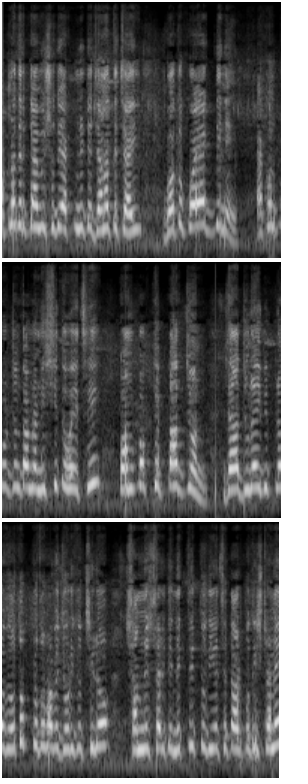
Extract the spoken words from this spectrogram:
আপনাদেরকে আমি শুধু এক মিনিটে জানাতে চাই, গত কয়েকদিনে এখন পর্যন্ত আমরা নিশ্চিত হয়েছি কমপক্ষে পাঁচজন যারা জুলাই বিপ্লবে ওতপ্রোতভাবে জড়িত ছিল, সামনের সারিতে নেতৃত্ব দিয়েছে তার প্রতিষ্ঠানে,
